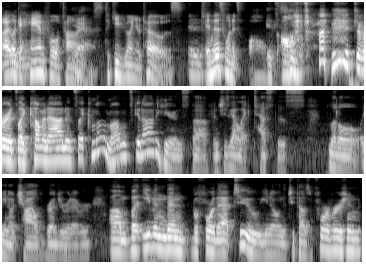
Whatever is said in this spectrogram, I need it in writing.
uh, like a handful of times to keep you on your toes. And In this one it's all it's all the time to where it's like coming out and it's like, come on, mom, let's get out of here and stuff. And she's got to like test this little, you know, child grudge or whatever. Um, but even then, before that, too, you know, in the 2004 version,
